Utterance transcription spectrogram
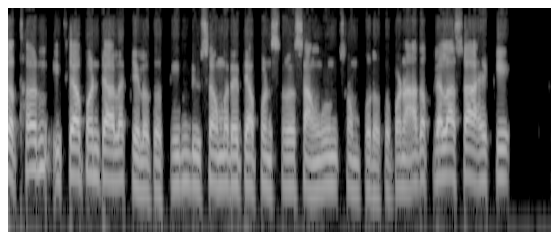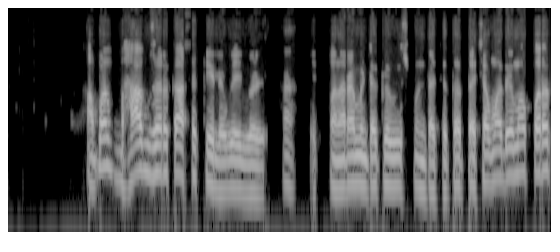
कथन इथे आपण त्याला केलं होतं. तीन दिवसामध्ये ते आपण सगळं सांगून संपवलं होतं. पण आज आपल्याला असं आहे की आपण भाग जर का असं केले वेगवेगळे हा. एक पंधरा मिनिटं किंवा वीस मिनिटाचे तर त्याच्यामध्ये मग परत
